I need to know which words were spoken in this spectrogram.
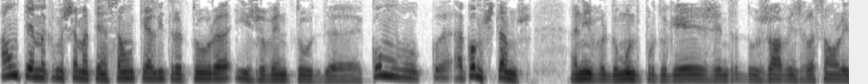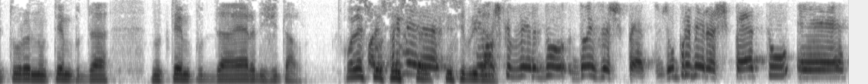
Há um tema que me chama a atenção que é a literatura e juventude. Como, como estamos a nível do mundo português, entre dos jovens em relação à leitura no tempo da, no tempo da era digital? Qual é a sua Olha, primeiro, sensibilidade? Temos que ver do, dois aspectos. O primeiro aspecto é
